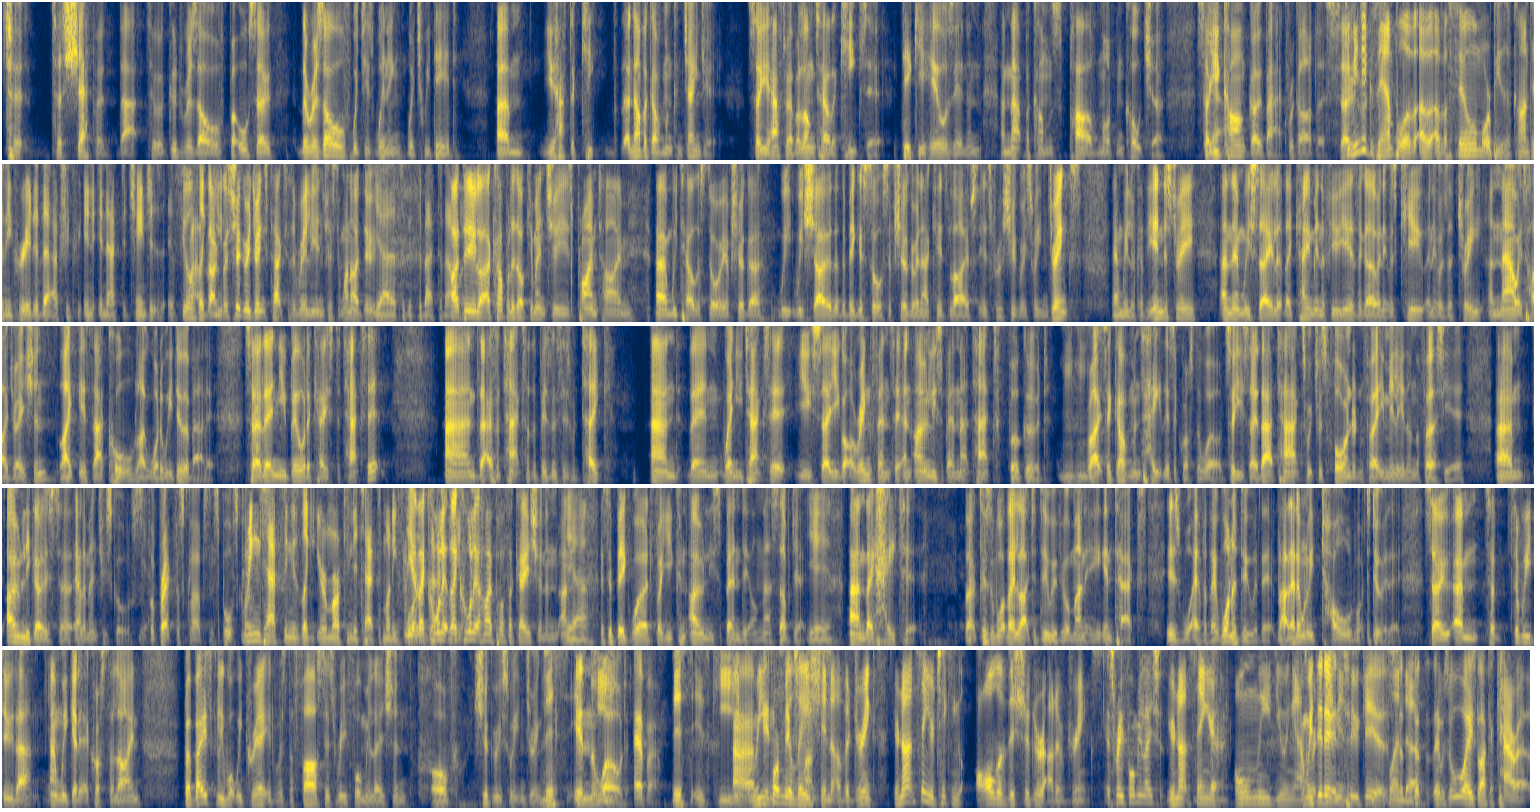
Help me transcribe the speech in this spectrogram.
to to shepherd that to a good resolve, but also the resolve, which is winning, which we did. Um, you have to keep. Another government can change it. So you have to have a long tail that keeps it, dig your heels in, and, and that becomes part of modern culture. So Yeah. you can't go back regardless. So Give me an example of, of, of a film or piece of content you created that actually en- enacted changes. It feels like, like, you, the sugary drinks tax is a really interesting one. I do. yeah, that's a good to back to that. I one. do like a couple of documentaries, prime time. Um, we tell the story of sugar. We, we show that the biggest source of sugar in our kids' lives is through sugary sweetened drinks. Then we look at the industry, and then we say, look, they came in a few years ago and it was cute and it was a treat, and now it's hydration. Like, is that cool? Like, what do we do about it? So then you build a case to tax it, and that is a tax that the businesses would take. And then when you tax it, you say you got to ring fence it and only spend that tax for good, right? So governments hate this across the world. So you say that tax, which was 430 million in the first year, um, only goes to elementary schools for breakfast clubs and sports clubs. Ring taxing is like earmarking the tax money for. yeah, they call it they call it hypothecation, and, and Yeah. it's a big word for you can only spend it on that subject. Yeah, yeah. and they hate it because what they like to do with your money in tax is whatever they want to do with it. Like they don't want to be told what to do with it. So, um, so, so we do that, and we get it across the line. But basically, what we created was the fastest reformulation of sugary sweetened drinks This is in the key. world ever. This is key. Um, Reformulation of a drink. You're not saying you're taking all of the sugar out of drinks. It's reformulation. You're not saying you're Yeah. only doing aspartame and we did it in two gears. So, so there was always like a carrot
